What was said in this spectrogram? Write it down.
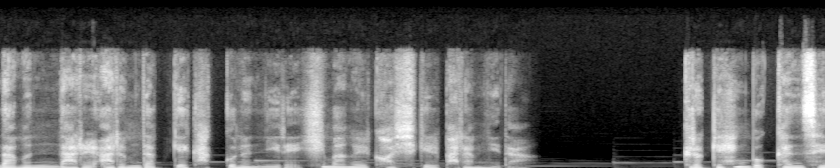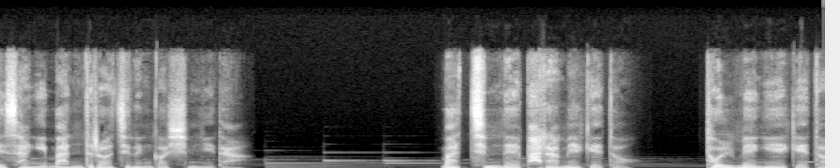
남은 나를 아름답게 가꾸는 일에 희망을 거시길 바랍니다. 그렇게 행복한 세상이 만들어지는 것입니다. 마침내 바람에게도 돌멩이에게도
